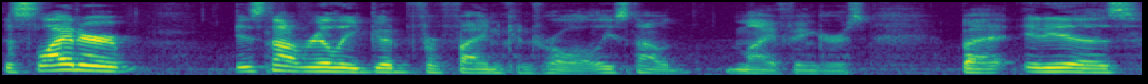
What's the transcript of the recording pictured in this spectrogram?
The slider is not really good for fine control, at least not with my fingers, but it is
